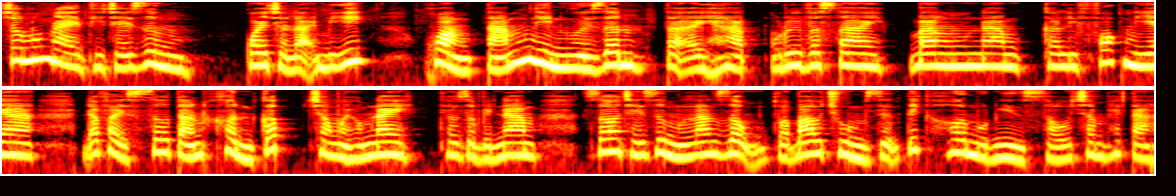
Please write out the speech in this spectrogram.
Trong lúc này thì cháy rừng quay trở lại Mỹ, khoảng 8.000 người dân tại hạt Riverside, bang Nam California đã phải sơ tán khẩn cấp trong ngày hôm nay, theo giờ Việt Nam, do cháy rừng lan rộng và bao trùm diện tích hơn 1.600 hecta.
